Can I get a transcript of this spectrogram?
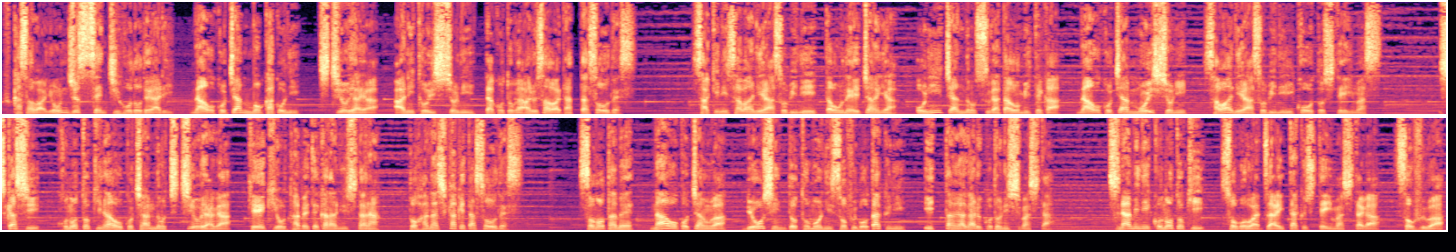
深さは40センチほどであり、直子ちゃんも過去に父親や兄と一緒に行ったことがある沢だったそうです。先に沢に遊びに行ったお姉ちゃんやお兄ちゃんの姿を見てか、直子ちゃんも一緒に沢に遊びに行こうとしています。しかし、この時直子ちゃんの父親がケーキを食べてからにしたら、と話しかけたそうです。そのため、直子ちゃんは両親と共に祖父母宅に一旦上がることにしました。ちなみにこの時、祖母は在宅していましたが、祖父は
